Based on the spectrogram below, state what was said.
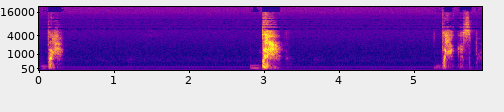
«да». Да. Да, Господь.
